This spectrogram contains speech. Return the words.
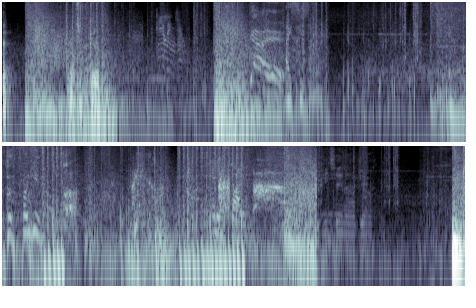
Let's pick it up. Healing you. Get out of. I see someone. For you. Enemy spotted. Target down.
